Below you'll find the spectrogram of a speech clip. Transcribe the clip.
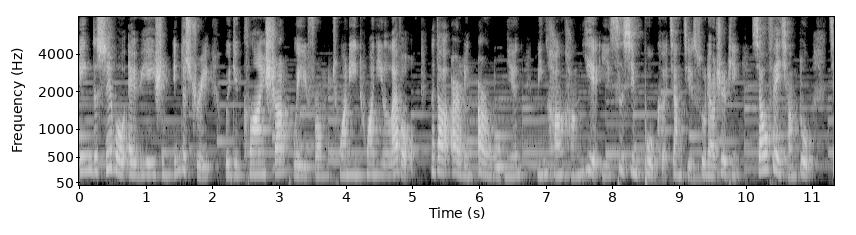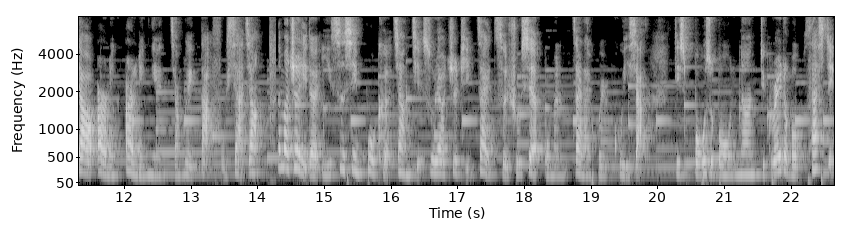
in the civil aviation industry will decline sharply from 2020 level。那到二零二五年，民航行业一次性不可降解塑料制品消费强度较二零二零年将会大幅下降。那么这里的一次性不可降解塑料制品再次出现，我们再来回顾一下：disposable non-degradable plastic。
